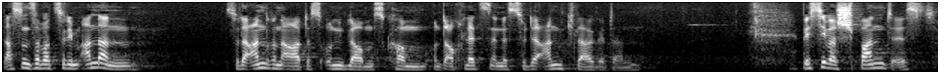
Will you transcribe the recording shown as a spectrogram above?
Lass uns aber zu dem anderen, zu der anderen Art des Unglaubens kommen und auch letzten Endes zu der Anklage dann. Wisst ihr, was spannend ist?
